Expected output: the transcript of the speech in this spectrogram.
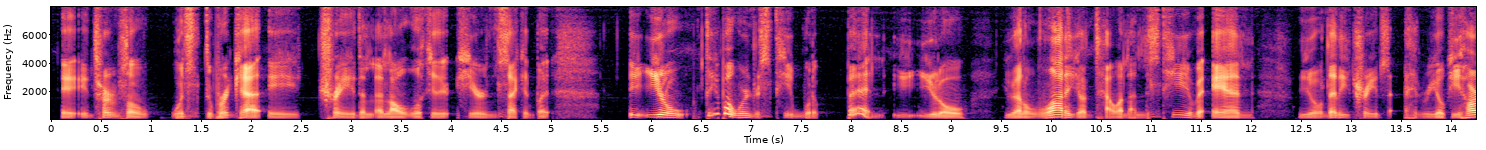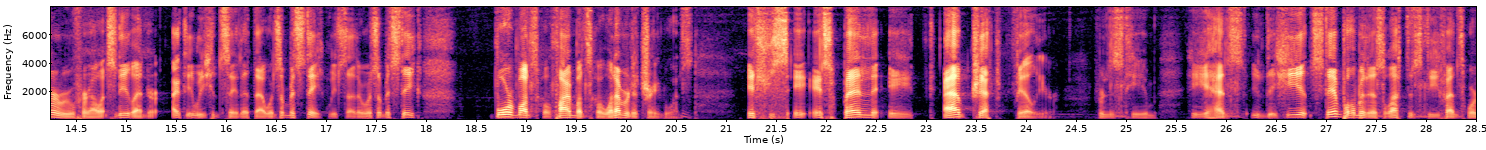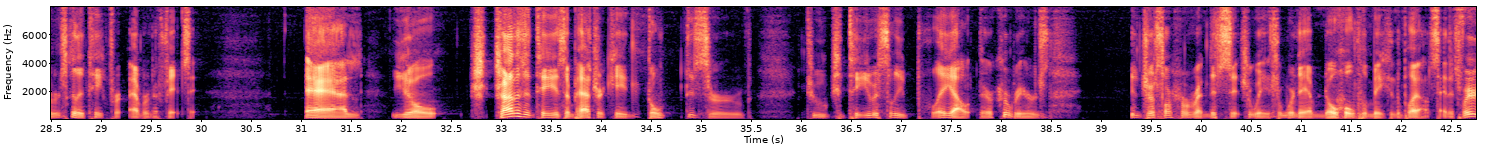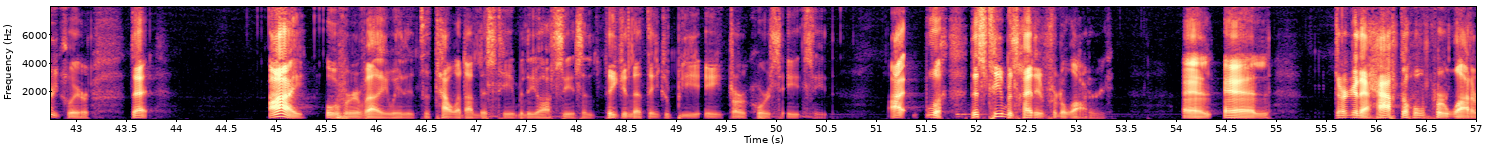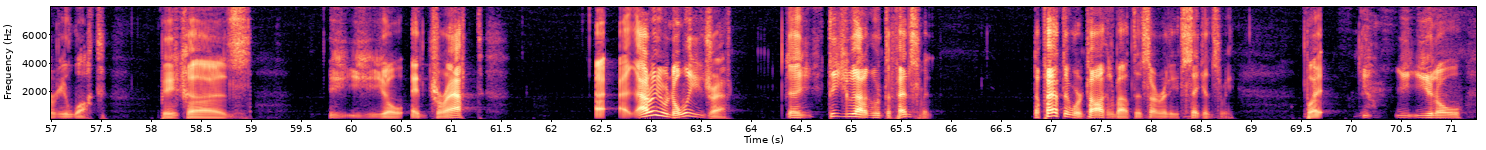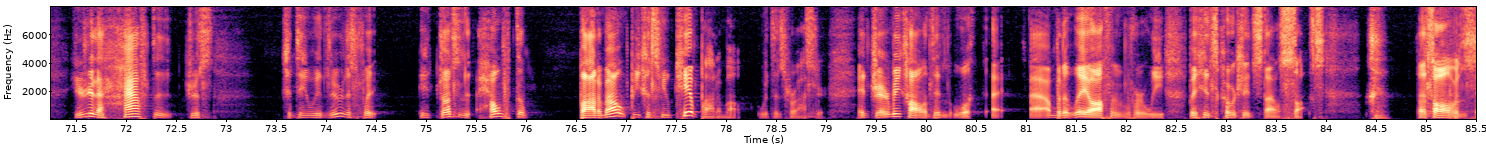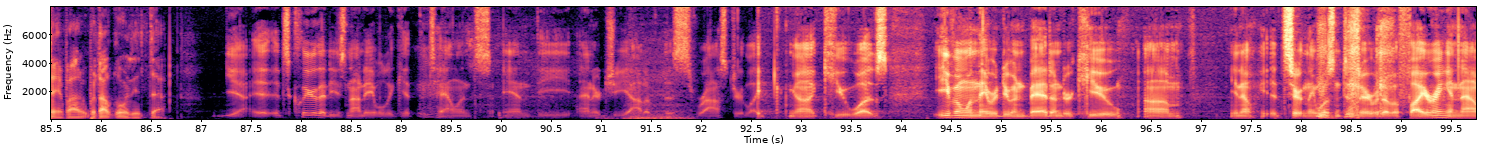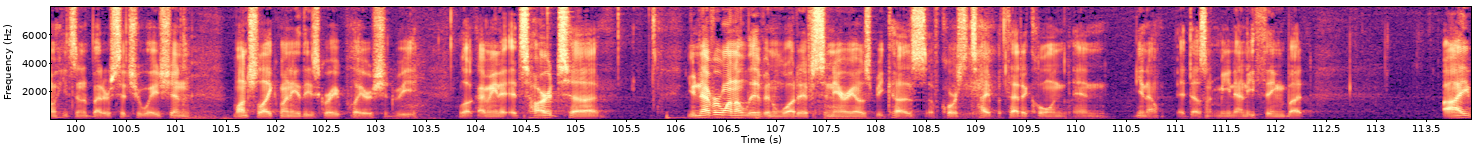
in, terms of was DeBrincat a trade, and, and I'll look at it here in a second. But you know, think about where this team would have been. You, know, you had a lot of young talent on this team, and you know, then he trades Henry Haru for Alex Nylander. I think we can say that that was a mistake. We said it was a mistake four months ago, five months ago, whatever the trade was. It's just, it, it's been a abject failure for this team. He has he Stan Bowman has left this defense where it's going to take forever to fix it. And you know, Jonathan Toews and Patrick Kane don't deserve to continuously play out their careers in just a horrendous situation where they have no hope of making the playoffs. And it's very clear that I over-evaluated the talent on this team in the offseason, thinking that they could be a dark horse eight seed. I look, this team is headed for the lottery, and and they're gonna have to hope for lottery luck because you know and draft. I, I don't even know what you draft. I think you got to go defenseman. The fact that we're talking about this already sickens me, but y- y- you know you're gonna have to just continue to do this, but it doesn't help the bottom out because you can't bottom out with this roster. And Jeremy Colliton, look, I, I'm going to lay off him for a week, but his coaching style sucks. That's all I'm going to say about it without going in depth. Yeah, it's clear that he's not able to get the talent and the energy out of this roster like uh, Q was. Even when they were doing bad under Q, um, you know, it certainly wasn't deserved of a firing, and now he's in a better situation, much like many of these great players should be. Look, I mean, it's hard to. You never want to live in what if scenarios because, of course, it's hypothetical and, and, you know, it doesn't mean anything, but I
